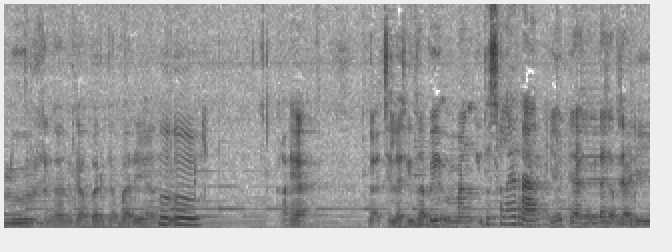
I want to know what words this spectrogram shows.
blur dengan gambar-gambar yang mm-mm. Kayak nggak jelas gitu tapi memang itu selera ya udah kita nggak bisa di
